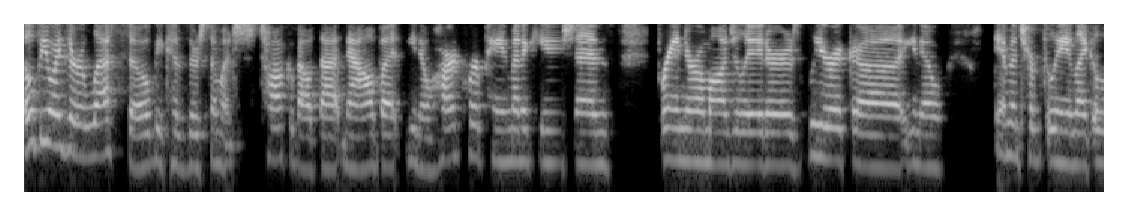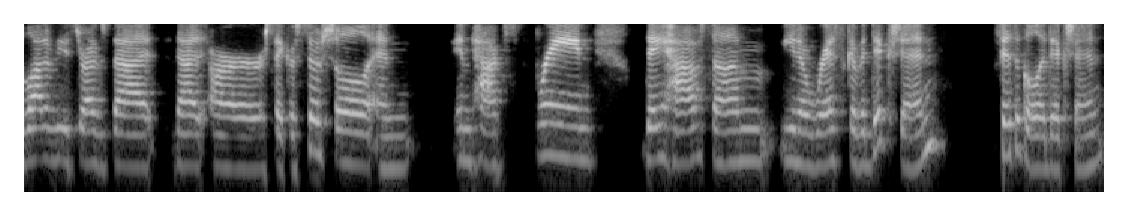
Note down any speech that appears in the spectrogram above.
opioids are less so because there's so much talk about that now but you know hardcore pain medications brain neuromodulators lyrica you know amitriptyline like a lot of these drugs that that are psychosocial and impact brain they have some you know risk of addiction physical addiction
